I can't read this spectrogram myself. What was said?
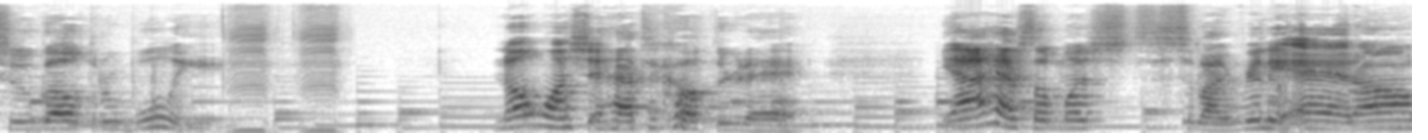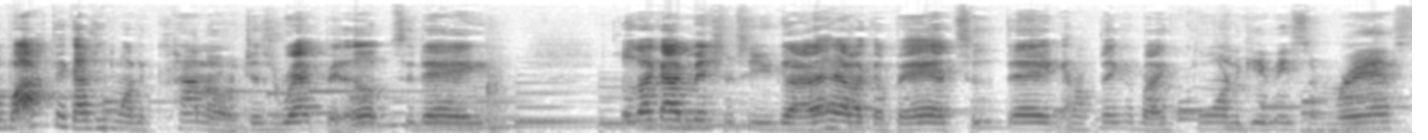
to go through bullying. No one should have to go through that. Yeah, I have so much to like really add on, but I think I just want to kind of just wrap it up today. So like I mentioned to you guys, I had like a bad toothache, and I'm thinking about going to give me some rest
